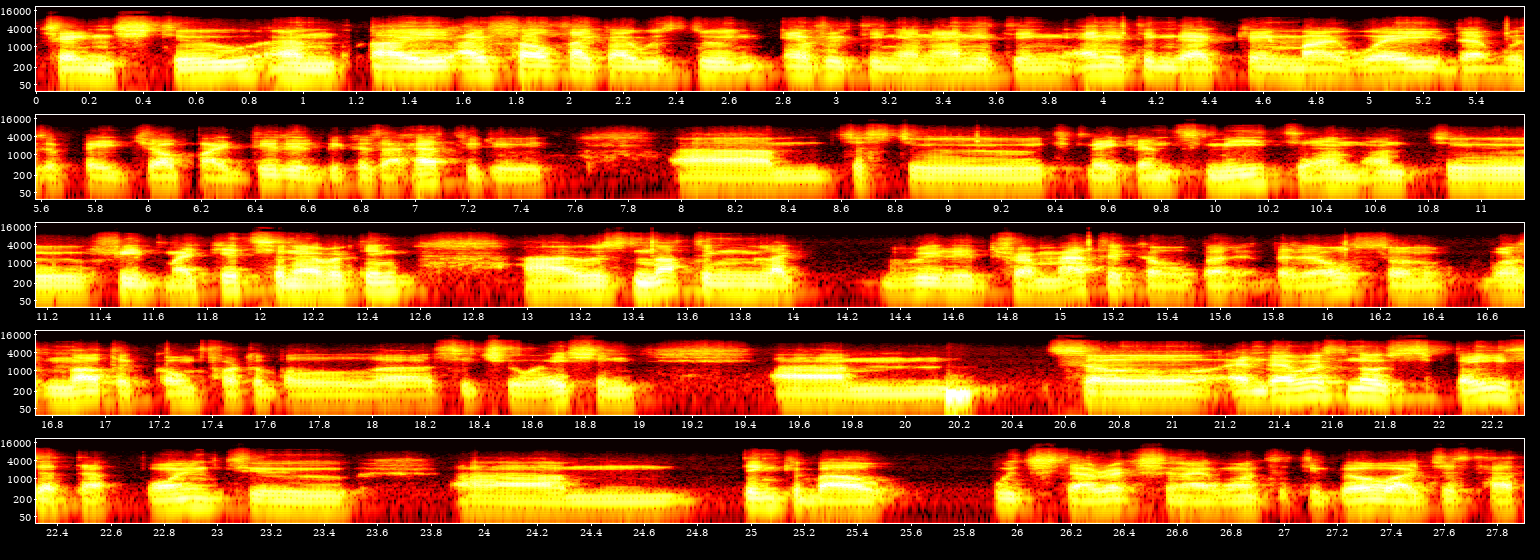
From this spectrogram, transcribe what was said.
changed too. And I, I felt like I was doing everything and anything, anything that came my way that was a paid job. I did it because I had to do it um, just to, to make ends meet and, and to feed my kids and everything. Uh, it was nothing like really dramatical, but but it also was not a comfortable uh, situation. Um, so, and there was no space at that point to um, think about which direction I wanted to go. I just had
